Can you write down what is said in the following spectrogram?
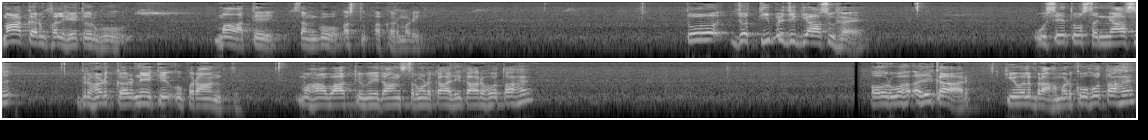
माँ कर्मफल हेतुर्भू, माँ ते संगो अस्तु अकर्मणि। तो जो तीव्र जिज्ञासु है, उसे तो संन्यास ग्रहण करने के उपरांत महावाक्य वेदांत श्रवण का अधिकार होता है। और वह अधिकार केवल ब्राह्मण को होता है।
